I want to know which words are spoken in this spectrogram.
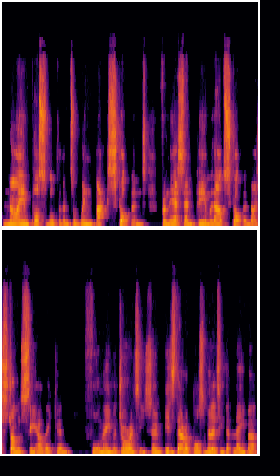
nigh impossible for them to win back Scotland from the SNP. And without Scotland, I struggle to see how they can form a majority. So, is there a possibility that Labour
